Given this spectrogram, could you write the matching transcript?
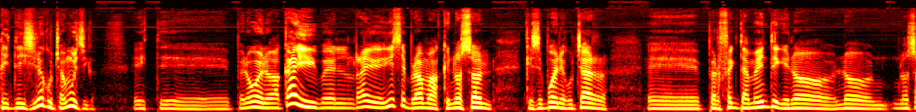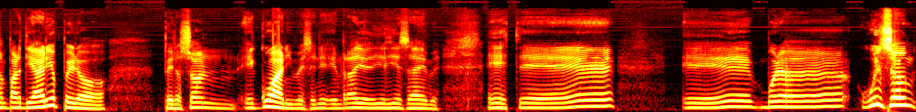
y te dicen no escucha música este pero bueno acá hay en radio de 10 programas que no son que se pueden escuchar eh, perfectamente que no, no, no son partidarios pero pero son ecuánimes en, radio de 10 10 AM este eh, bueno Wilson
